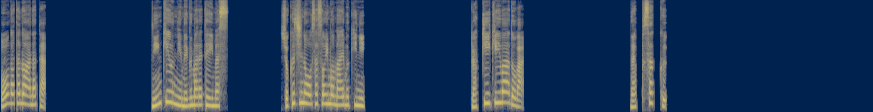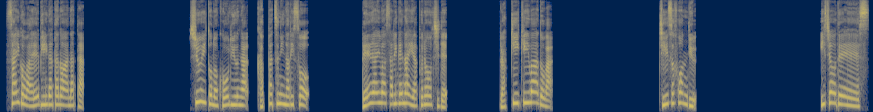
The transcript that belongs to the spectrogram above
大型のあなた。人気運に恵まれています。食事のお誘いも前向きに。ラッキーキーワードは、ナップサック。最後は AB 型のあなた。周囲との交流が活発になりそう。恋愛はさりげないアプローチで。ラッキーキーワードは、チーズフォンデュ。以上です。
